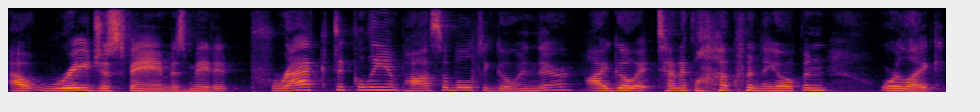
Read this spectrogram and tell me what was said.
outrageous fame has made it practically impossible to go in there. I go at 10 o'clock when they open, or like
